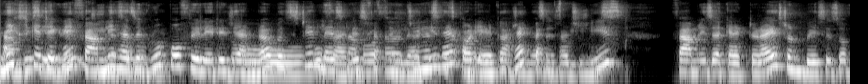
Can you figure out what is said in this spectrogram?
next category family has a group of related genera but still less number of genus है और इनका है पैंथाजीनीस families are characterized on basis of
